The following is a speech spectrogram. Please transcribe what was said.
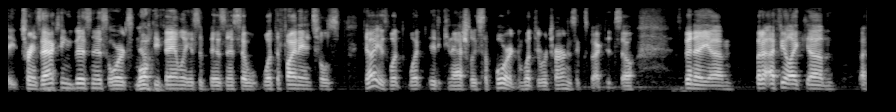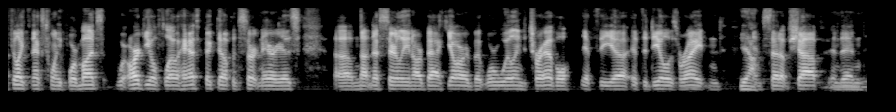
a transacting business or it's multifamily as a business. So what the financials tell you is what what it can actually support and what the return is expected. So it's been a um, but I feel like um, I feel like the next 24 months, our deal flow has picked up in certain areas um, not necessarily in our backyard, but we're willing to travel if the uh, if the deal is right and yeah. and set up shop. And then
